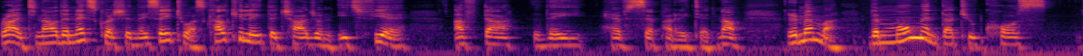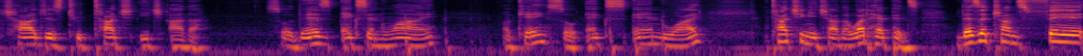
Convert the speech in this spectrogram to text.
Right, now the next question, they say to us, calculate the charge on each sphere after they have separated. Now, remember, the moment that you cause charges to touch each other, so there's x and y, okay, so x and y touching each other, what happens? There's a transfer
